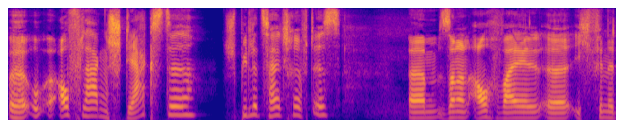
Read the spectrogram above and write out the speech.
äh, auflagenstärkste Spielezeitschrift ist, ähm, sondern auch, weil äh, ich finde,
